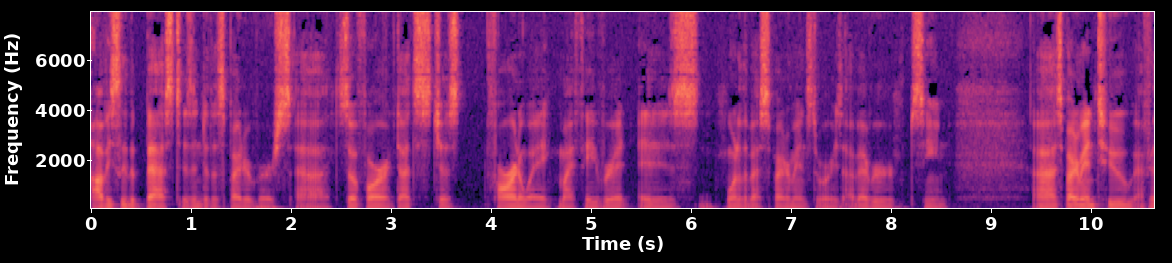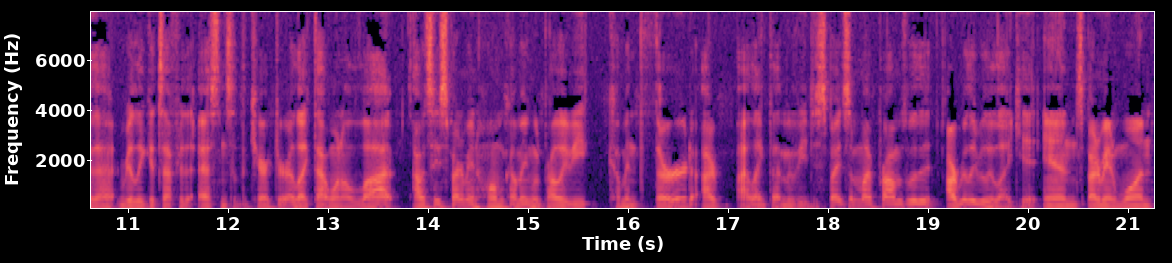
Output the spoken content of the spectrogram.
obviously the best is Into the Spider Verse. Uh, so far, that's just far and away my favorite. It is one of the best Spider-Man stories I've ever seen. Uh, Spider-Man 2 after that really gets after the essence of the character. I like that one a lot. I would say Spider-Man Homecoming would probably be coming third. I I like that movie despite some of my problems with it. I really really like it. And Spider-Man 1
